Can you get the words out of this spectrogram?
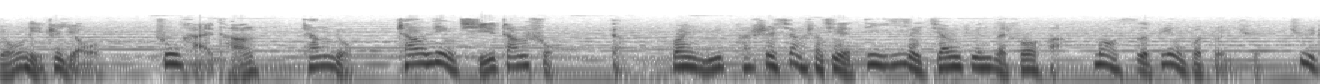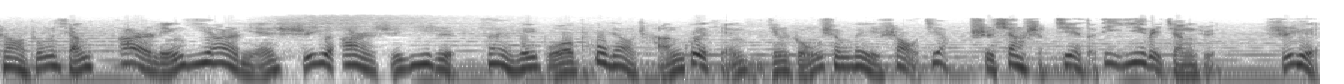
有李志友、朱海棠、张勇、张令奇、张硕等。关于他是相声界第一位将军的说法，貌似并不准确。据赵忠祥二零一二年十月二十一日在微博曝料，常贵田已经荣升为少将，是相声界的第一位将军。十月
